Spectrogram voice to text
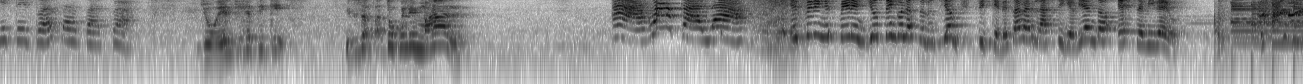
¿Qué te pasa, papá? Joel, fíjate que ese zapato huele mal. ¡Ah, Esperen, esperen, yo tengo la solución. Si quieres saberla, sigue viendo este video.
